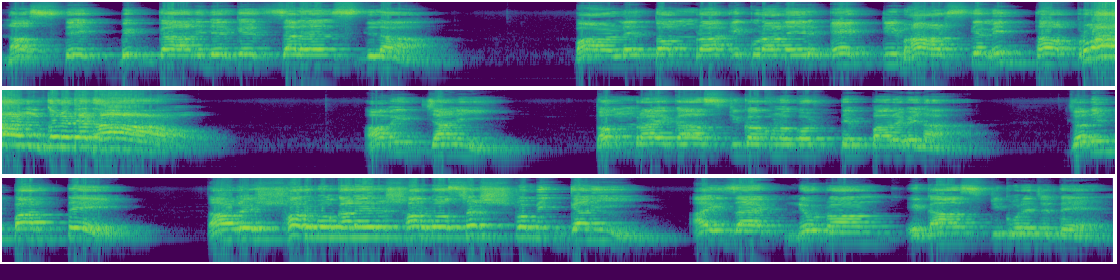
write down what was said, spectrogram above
নাস্তিক বিজ্ঞানীদেরকে চ্যালেঞ্জ দিলাম। পারলে তোমরা এ কোরআনের একটি ভার্সকে মিথ্যা প্রমাণ করে দেখাও। আমি জানি তোমরা এই কাজটি কখনো করতে পারবে না। যদি পারতে, তাহলে সর্বকালের সর্বশ্রেষ্ঠ বিজ্ঞানী আইজাক নিউটন এ কাজটি করে যেতেন।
